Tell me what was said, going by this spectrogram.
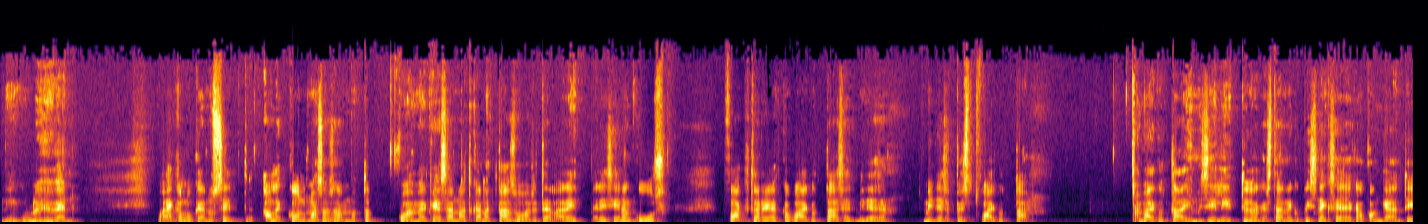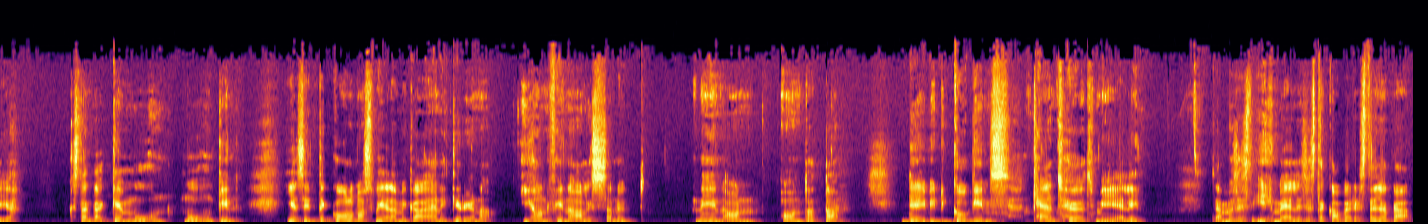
niin kuin lyhyen. Mä ehkä lukenut siitä alle kolmasosan, mutta voi melkein sanoa, että kannattaa suositella. Eli, eli siinä on kuusi faktoria, jotka vaikuttaa siihen, että miten sä, miten sä pystyt vaikuttaa, vaikuttaa ihmisiin liittyy oikeastaan niin bisnekseen ja kaupankäyntiin ja oikeastaan kaikkeen muuhun, muuhunkin. Ja sitten kolmas vielä, mikä on äänikirjana ihan finaalissa nyt, niin on, on tota David Goggins Can't Hurt Me, eli tämmöisestä ihmeellisestä kaverista, joka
